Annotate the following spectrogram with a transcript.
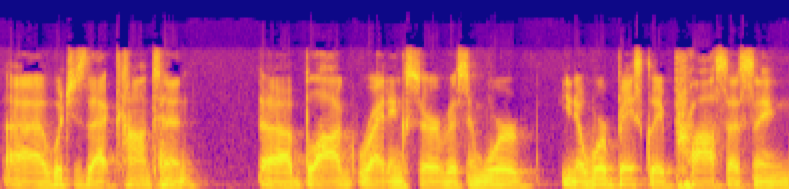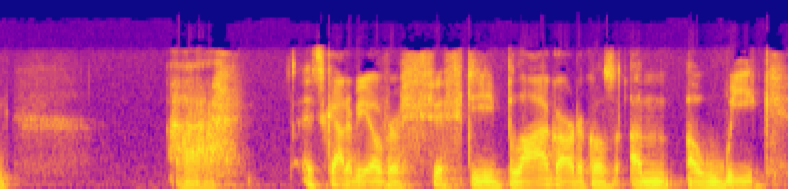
uh, which is that content uh, blog writing service, and we're you know we're basically processing. Uh, it's got to be over 50 blog articles a, a, week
